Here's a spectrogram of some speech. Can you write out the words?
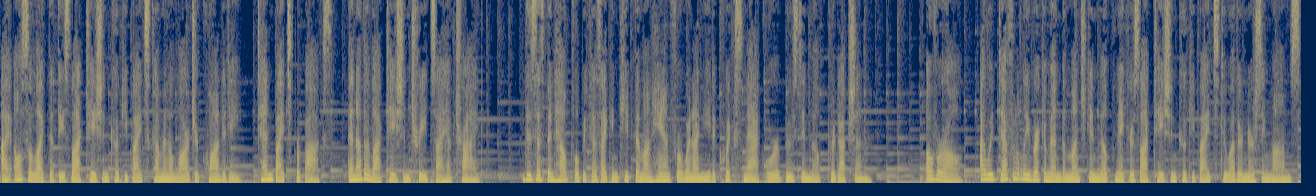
I also like that these lactation cookie bites come in a larger quantity, 10 bites per box, than other lactation treats I have tried. This has been helpful because I can keep them on hand for when I need a quick snack or a boost in milk production. Overall, I would definitely recommend the Munchkin Milkmakers Lactation Cookie Bites to other nursing moms.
